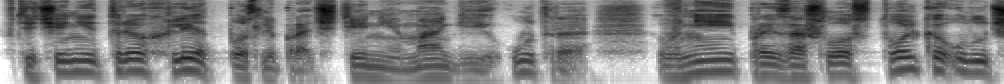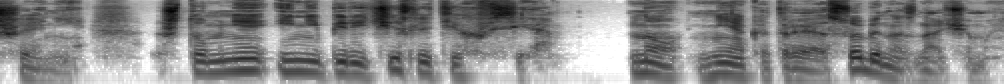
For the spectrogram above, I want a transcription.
В течение трех лет после прочтения «Магии утра» в ней произошло столько улучшений, что мне и не перечислить их все. Но некоторые особенно значимые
